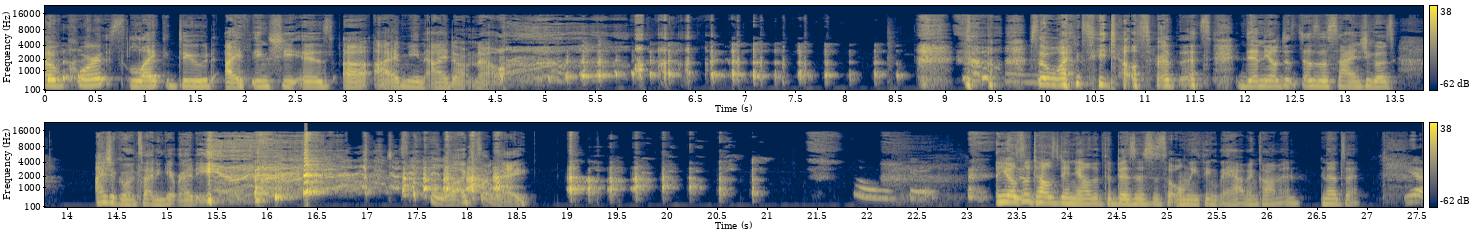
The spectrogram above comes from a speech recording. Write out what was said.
Of course, like dude, I think she is uh I mean, I don't know. so, So once he tells her this, Danielle just does a sign. She goes, I should go inside and get ready. Walks away. Oh. He also tells Danielle that the business is the only thing they have in common. And that's it. Yeah,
